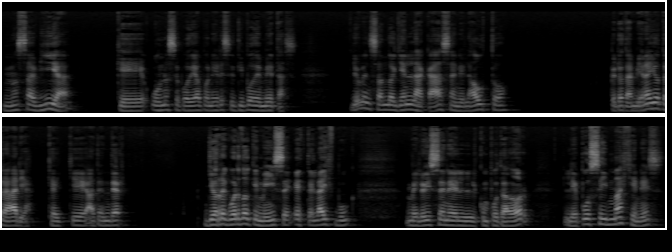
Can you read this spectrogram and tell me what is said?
no sabía que uno se podía poner ese tipo de metas. Yo pensando aquí en la casa, en el auto, pero también hay otra área que hay que atender. Yo recuerdo que me hice este Lifebook, me lo hice en el computador, le puse imágenes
